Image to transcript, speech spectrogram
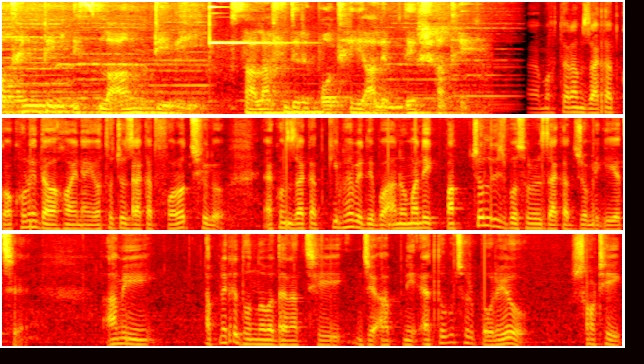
অথেন্টিক ইসলাম টিভি, সালাফদের পথে আলেমদের সাথে। মোহতারাম, জাকাত কখনোই দেওয়া হয় নাই, অথচ জাকাত ফরজ ছিল। এখন জাকাত কীভাবে দেব? আনুমানিক পাঁচচল্লিশ বছরের জাকাত জমে গিয়েছে। আমি আপনাকে ধন্যবাদ জানাচ্ছি যে আপনি এত বছর পরেও সঠিক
